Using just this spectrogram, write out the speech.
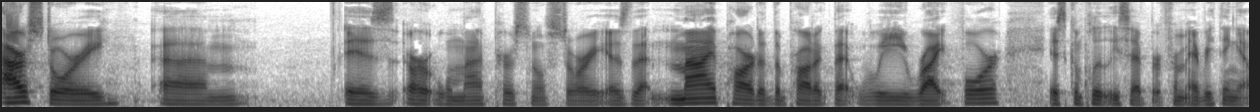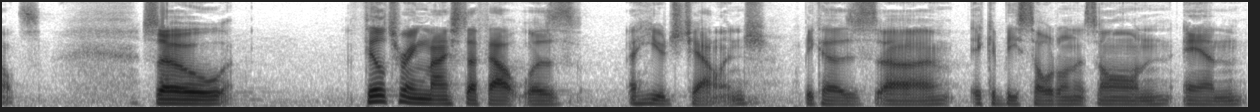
our story um, is, or well, my personal story is that my part of the product that we write for is completely separate from everything else. So filtering my stuff out was a huge challenge because uh, it could be sold on its own and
